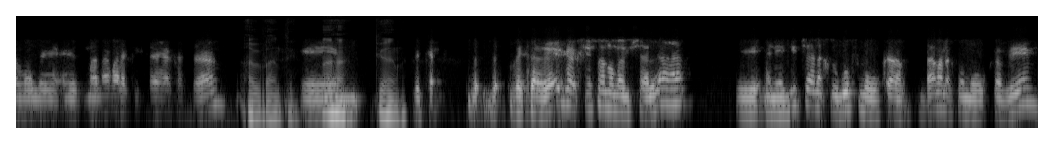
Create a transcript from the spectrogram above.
אבל אה, זמנם על הכיסא היה קצר. הבנתי, אה, כן. וכרגע, כשיש לנו ממשלה, אה, אני אגיד שאנחנו גוף מורכב. למה אנחנו מורכבים?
